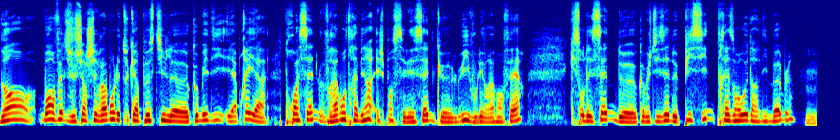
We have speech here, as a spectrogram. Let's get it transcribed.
Non, bon en fait je cherchais vraiment les trucs un peu style euh, comédie et après il y a trois scènes vraiment très bien et je pense que c'est les scènes que lui voulait vraiment faire qui sont des scènes de comme je disais de piscine très en haut d'un immeuble Hmm.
